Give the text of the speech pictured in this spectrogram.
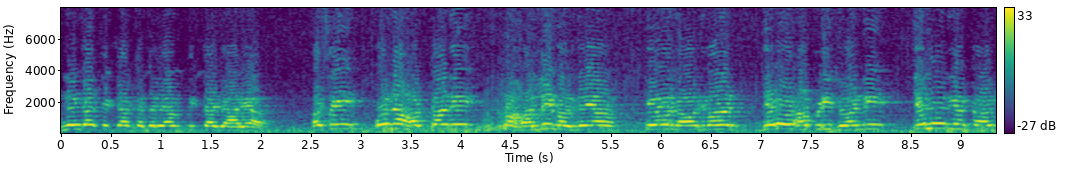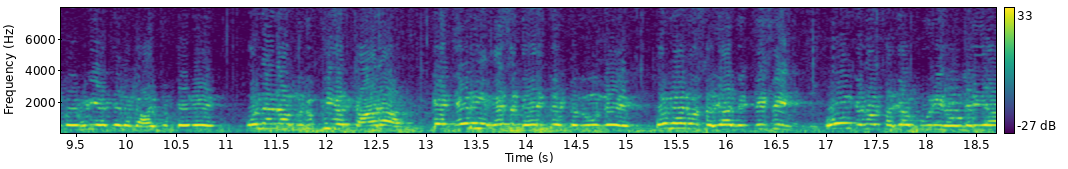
ਨੰਗਾ ਚਿੱਟਾ ਕਤਲੇਆਮ ਕੀਤਾ ਜਾ ਰਿਹਾ। ਅਸੀਂ ਉਹਨਾਂ ਹੱਕਾਂ ਦੀ ਬਹਾਲੀ ਮੰਗਦੇ ਆ ਕਿ ਉਹ ਨੌਜਵਾਨ ਜਿਹੜੇ ਆਪਣੀ ਜਵਾਨੀ ਜੇਲ੍ਹਾਂ ਦੀਆਂ ਕਾਲ ਕੋਠੜੀਆਂ 'ਚ ਲਗਾ ਚੁੱਕੇ ਨੇ, ਉਹਨਾਂ ਦਾ ਮਨੁੱਖੀ ਅਧਿਕਾਰ ਆ ਕਿ ਜਿਹੜੀ ਇਸ ਦੇਸ਼ ਦੇ ਕਾਨੂੰਨ ਨੇ ਉਹਨਾਂ ਨੂੰ ਸਜ਼ਾ ਦਿੱਤੀ ਸੀ, ਉਹ ਜਦੋਂ ਸਜ਼ਾ ਪੂਰੀ ਹੋ ਗਈ ਆ,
